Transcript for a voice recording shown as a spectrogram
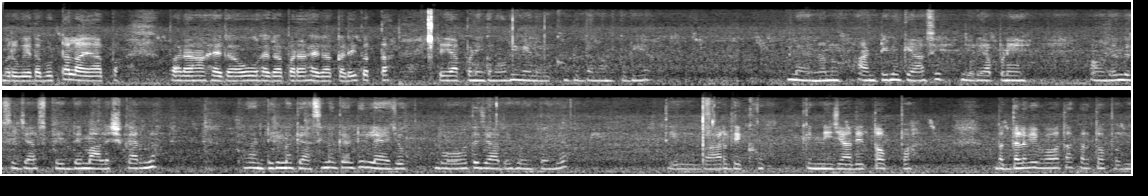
ਮਰੂਏ ਦਾ ਬੂਟਾ ਲਾਇਆ ਆਪਾਂ। ਪਰਾਂ ਹੈਗਾ, ਉਹ ਹੈਗਾ, ਪਰਾਂ ਹੈਗਾ ਕੜੀ ਪੱਤਾ। ਤੇ ਆਪਣੀ ਗਲੋਰੀ ਵੇਲ ਵੇਖੋ ਕਿੱਦਾਂ ਲੰਕਦੀ ਆ। ਮੈਂ ਉਹਨਾਂ ਨੂੰ, ਆਂਟੀ ਨੂੰ ਕਿਹਾ ਸੀ, ਜਿਹੜੇ ਆਪਣੇ ਆਉਂਦੇ ਹੁੰਦੇ ਸੀ ਜਸਪ੍ਰੀਤ ਦੇ ਮਾਲਿਸ਼ ਕਰਨ। ਆਂਟੀ ਨੂੰ ਮੈਂ ਕਿਹਾ ਸੀ, ਮੈਂ ਕਿਹਾ, ਆਂਟੀ, ਲੈ ਜਾਓ। ਬਹੁਤ ਜ਼ਿਆਦਾ ਹੋਈ ਪਈ ਆ। ਤੇ ਬਾਹਰ ਦੇਖੋ, ਕਿੰਨੀ ਜ਼ਿਆਦਾ ਧੁੱਪ ਆ। ਬੱਦਲ ਵੀ ਬਹੁਤ ਆ, ਪਰ ਧੁੱਪ ਵੀ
